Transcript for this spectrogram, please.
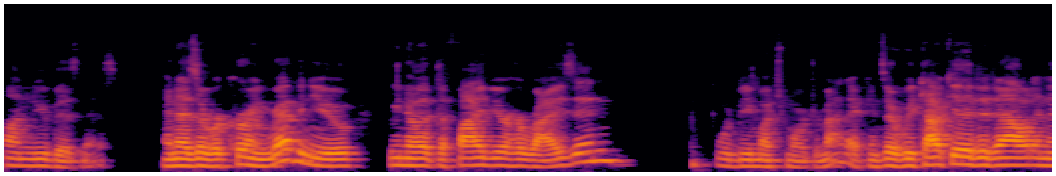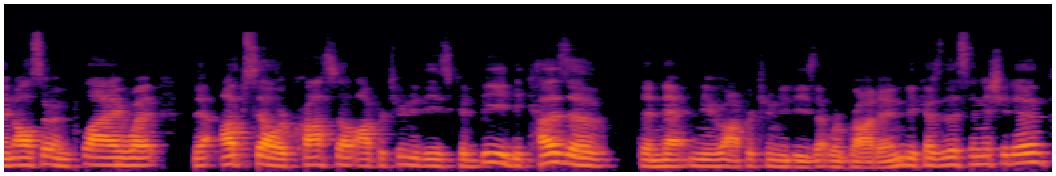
on new business. And as a recurring revenue, we know that the five year horizon would be much more dramatic. And so if we calculate it out and then also imply what the upsell or cross sell opportunities could be because of the net new opportunities that were brought in because of this initiative,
